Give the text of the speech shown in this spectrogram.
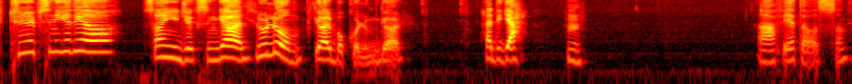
Bütün hepsini yedi ya. Sen yiyeceksin gel. Lulum gel bakalım gel. Hadi gel. Hı. Afiyet olsun.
